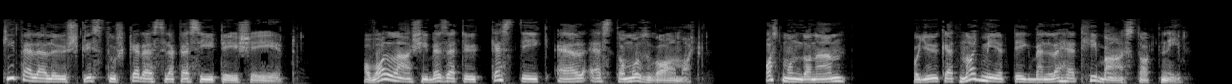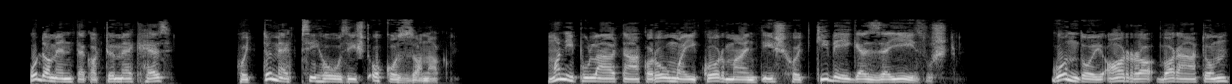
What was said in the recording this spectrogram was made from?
Kifelelős Krisztus keresztre feszítéséért. A vallási vezetők kezdték el ezt a mozgalmat. Azt mondanám, hogy őket nagy mértékben lehet hibáztatni. Oda mentek a tömeghez, hogy tömegpszichózist okozzanak. Manipulálták a római kormányt is, hogy kivégezze Jézust. Gondolj arra, barátom,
